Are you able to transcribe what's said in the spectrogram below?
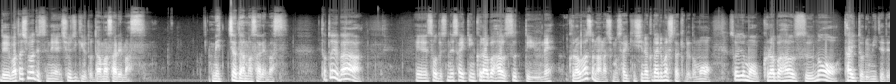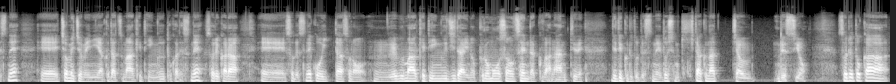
で、私はですね、正直言うと騙されます。めっちゃ騙されます。例えば、えー、そうですね、最近クラブハウスっていうね、クラブハウスの話も最近しなくなりましたけれども、それでもクラブハウスのタイトル見てですね、えー、ちょめちょめに役立つマーケティングとかですね、それから、えー、そうですね、こういったその、うん、ウェブマーケティング時代のプロモーション戦略はなんて、ね、出てくるとですね、どうしても聞きたくなっちゃうんですよ。それとか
